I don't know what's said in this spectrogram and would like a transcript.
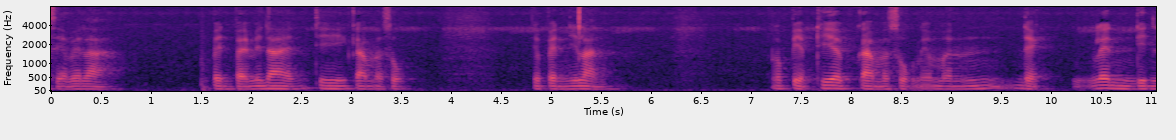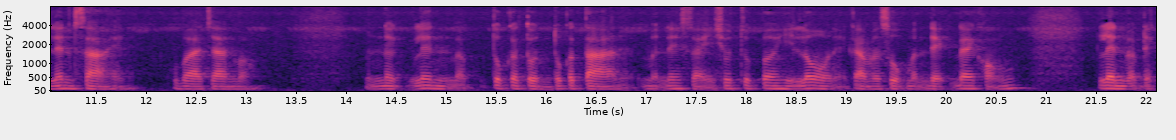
เสียเวลา เป็นไปไม่ได้ที่กรรมมาสุข จะเป็นนิรันดร์ก็เปรียบเทียบกรรมมาสุขเนี่ยเหมือนเด็ก เล่นดินเล่นทรายครูบาอาจารย์บอกเหมือนเด็กเล่นแบบตุ๊กตุนตุ๊กตาเนี่ยเหมือนได้ใส่ชุดซูเปอร์ฮีโร่เนี่ยการมาสุขเหมือนเด็กได้ของเล่นแบบเด็ก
